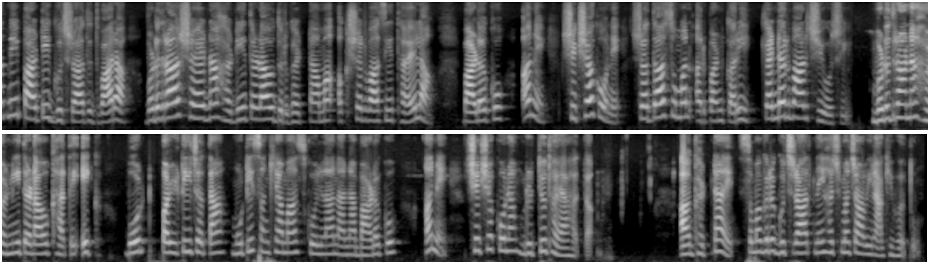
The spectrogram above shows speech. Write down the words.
આદમી party Gujarat દ્વારા વડોદરા શહેરના હરણી તળાવ દુર્ઘટનામાં અક્ષરવાસી થયેલા બાળકો અને શિક્ષકોને શ્રદ્ધાસુમન અર્પણ કરી કેન્ડલ માર્ચ યોજી. વડોદરાના હરણી તળાવ ખાતે એક બોટ પલટી જતા મોટી સંખ્યામાં સ્કૂલના નાના બાળકો અને શિક્ષકોના મૃત્યુ થયા હતા. આ ઘટનાએ સમગ્ર ગુજરાતને હચમચાવી નાખ્યું હતું.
